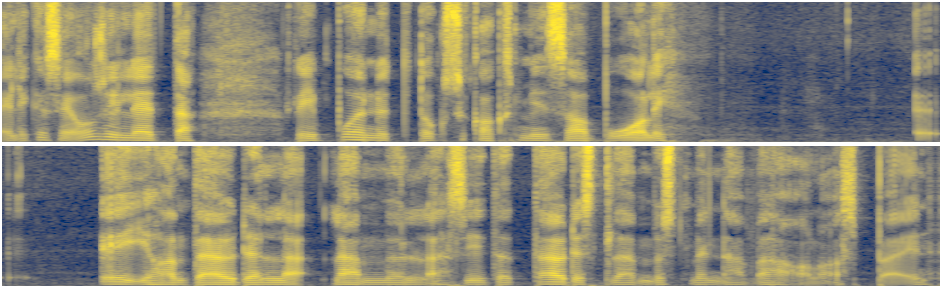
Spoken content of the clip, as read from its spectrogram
Eli se on silleen, että riippuen nyt, että onko se kaksi minsaa puoli, ei ihan täydellä lämmöllä, siitä täydestä lämmöstä mennään vähän alaspäin.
